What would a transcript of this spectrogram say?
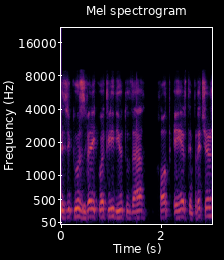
this occurs very quickly due to the hot air temperature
